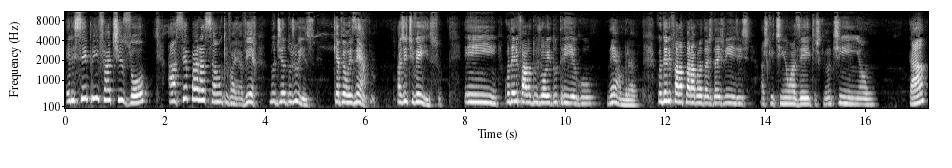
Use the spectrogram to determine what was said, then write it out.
ele sempre enfatizou a separação que vai haver no dia do juízo. Quer ver um exemplo? A gente vê isso em quando ele fala do joio e do trigo, lembra? Quando ele fala a parábola das dez virgens, as que tinham azeite, as que não tinham, tá?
